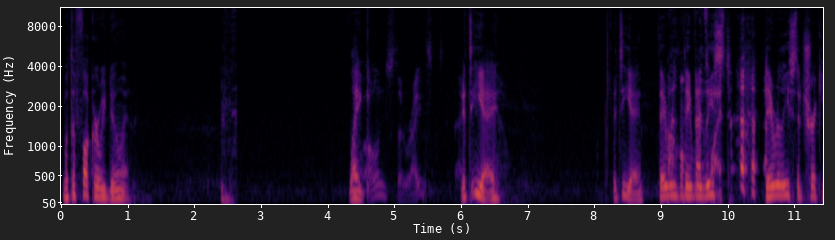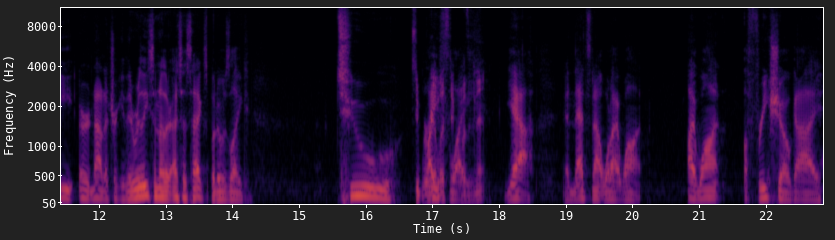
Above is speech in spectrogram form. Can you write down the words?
What the fuck are we doing? like Who owns the rights? it's EA. It's EA. They re- Oh, they released they released a tricky or not a tricky. They released another SSX, but it was like too Super Lifelike. realistic, wasn't it? Yeah. And that's not what I want. I want a freak show guy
